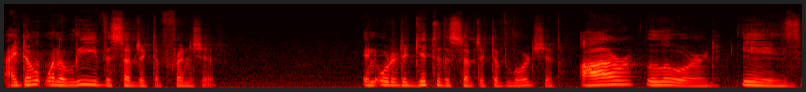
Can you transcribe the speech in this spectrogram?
I don't want to leave the subject of friendship in order to get to the subject of lordship. Our Lord is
